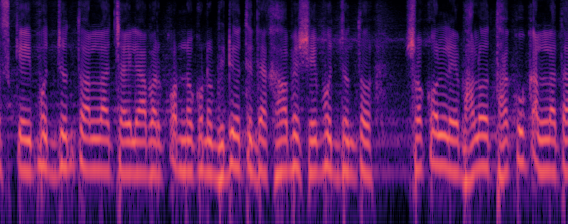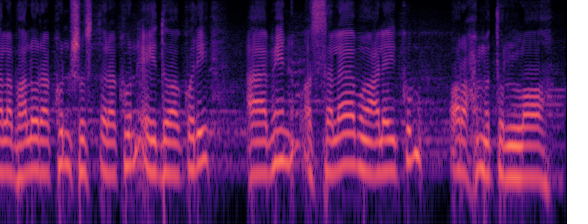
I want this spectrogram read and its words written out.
আজকে এই পর্যন্ত আল্লাহ চাইলে আবার অন্য কোনো ভিডিওতে দেখা হবে, সেই পর্যন্ত সকলে ভালো থাকুক, আল্লাহ তালা ভালো রাখুন, সুস্থ রাখুন, এই দোয়া করি। আমিন। আসসালামু আলাইকুম আ রহমতুল্লাহ।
